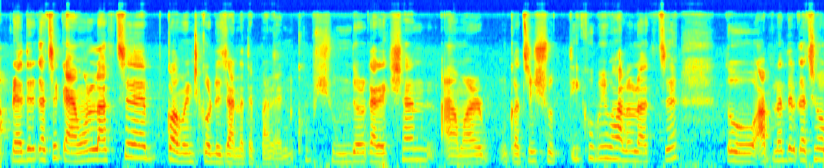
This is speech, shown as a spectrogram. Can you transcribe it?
আপনাদের কাছে কেমন লাগছে কমেন্ট করে জানাতে পারেন। খুব সুন্দর কালেকশন আমার কাছে সত্যি খুবই ভালো লাগছে। তো আপনাদের কাছেও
